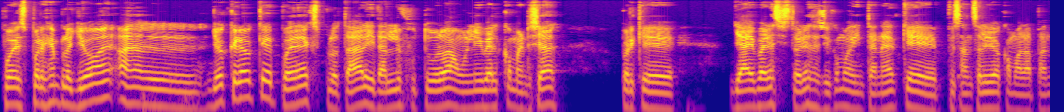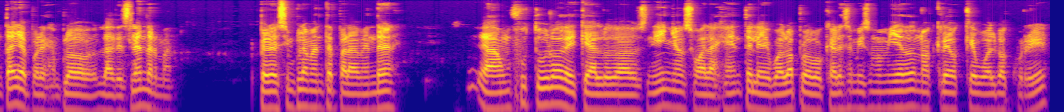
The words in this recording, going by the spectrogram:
Pues, por ejemplo, yo, al, yo creo que puede explotar y darle futuro a un nivel comercial, porque ya hay varias historias así como de internet que pues han salido como a la pantalla, por ejemplo, la de Slenderman, pero es simplemente para vender. A un futuro de que a los niños o a la gente le vuelva a provocar ese mismo miedo, no creo que vuelva a ocurrir.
